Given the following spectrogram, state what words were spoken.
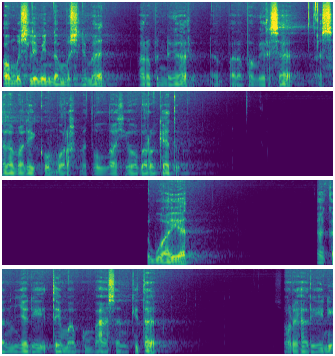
Kaum muslimin dan muslimat, para pendengar dan para pemirsa, Assalamualaikum warahmatullahi wabarakatuh. Sebuah ayat yang akan menjadi tema pembahasan kita sore hari ini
